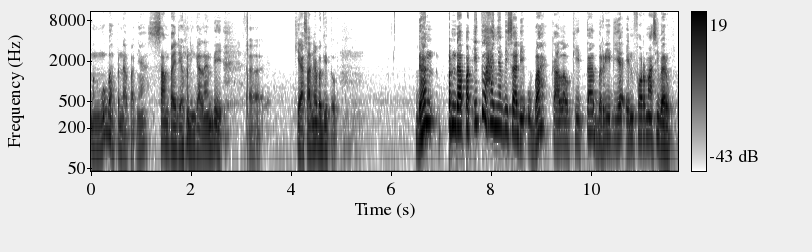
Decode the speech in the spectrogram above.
mengubah pendapatnya sampai dia meninggal nanti. Uh, kiasannya begitu. Dan pendapat itu hanya bisa diubah kalau kita beri dia informasi baru.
